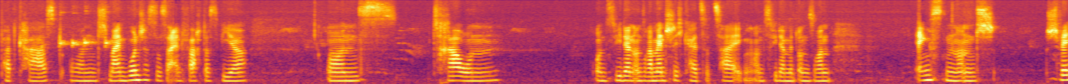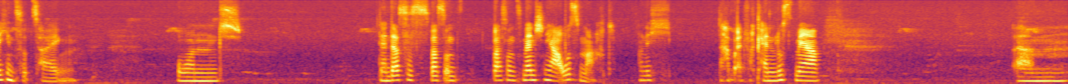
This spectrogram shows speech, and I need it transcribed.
Podcast. Und mein Wunsch ist es einfach, dass wir uns trauen, uns wieder in unserer Menschlichkeit zu zeigen, uns wieder mit unseren Ängsten und Schwächen zu zeigen. Und denn das ist, was uns, was uns Menschen ja ausmacht. Und ich habe einfach keine Lust mehr, ähm,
